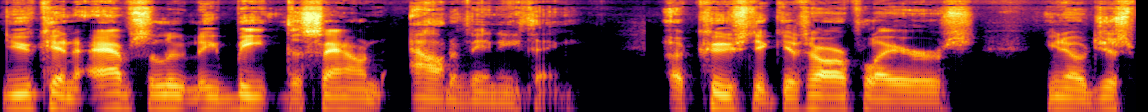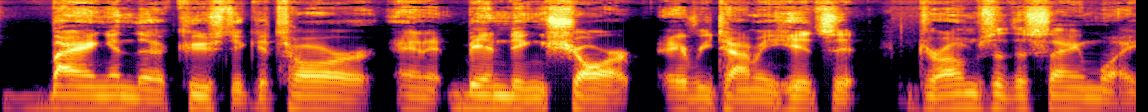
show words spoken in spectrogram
You can absolutely beat the sound out of anything. Acoustic guitar players, you know, just banging the acoustic guitar and it bending sharp every time he hits it Drums are the same way.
